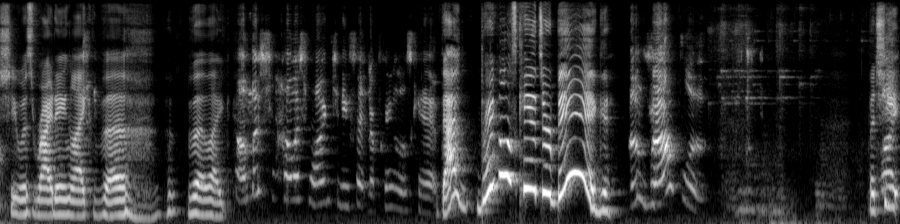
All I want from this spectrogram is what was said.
she was writing like the the like How much? How much wine can you fit in a Pringles can? that Pringles cans are big. Exactly. But she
